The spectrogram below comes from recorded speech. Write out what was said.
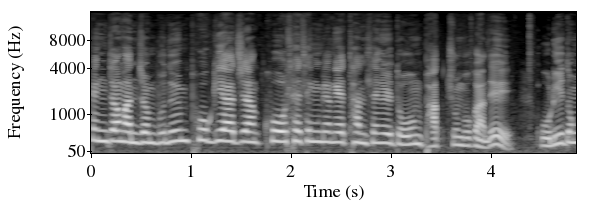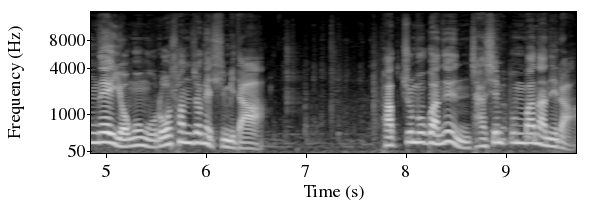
행정안전부는 포기하지 않고 새 생명의 탄생을 도운 박 주무관을 우리 동네 영웅으로 선정했습니다. 박 주무관은 자신뿐만 아니라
